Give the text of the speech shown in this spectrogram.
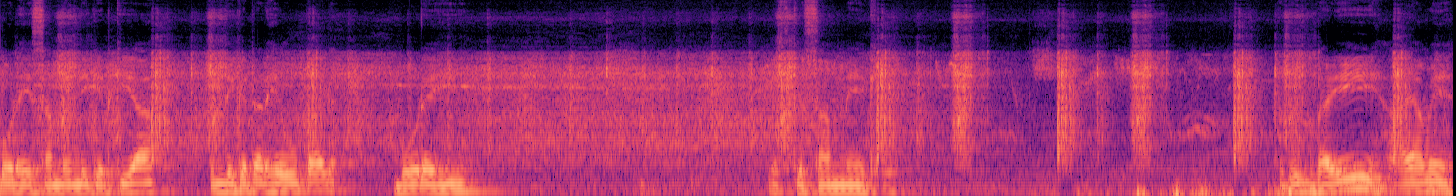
बोर्ड है सामने इंडिकेट किया। इंडिकेटर है ऊपर बोर्ड है। ही उसके सामने एक है। भाई, आया मैं।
